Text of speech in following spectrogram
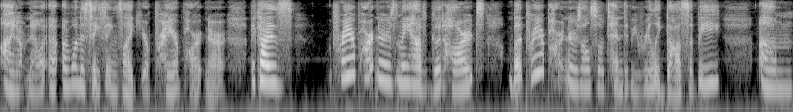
I don't know, I, I want to say things like your prayer partner, because prayer partners may have good hearts, but prayer partners also tend to be really gossipy. Um,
